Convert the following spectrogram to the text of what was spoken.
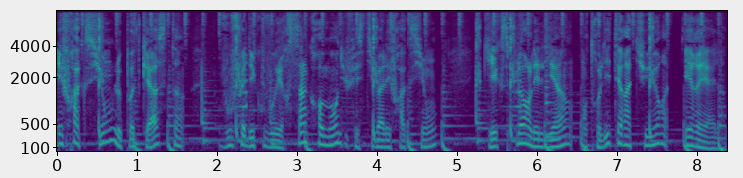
Effraction, le podcast, vous fait découvrir cinq romans du festival Effraction qui explorent les liens entre littérature et réel.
